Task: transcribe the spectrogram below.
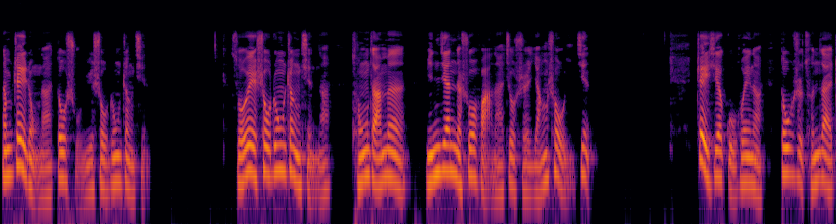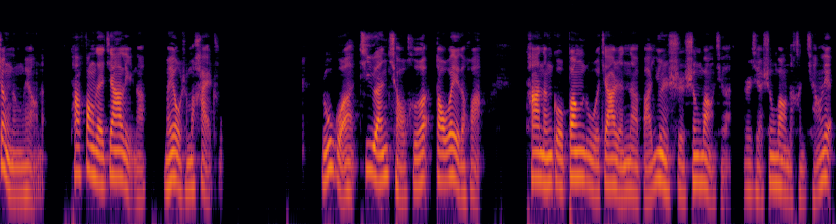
那么这种呢都属于寿终正寝。所谓寿终正寝呢，从咱们民间的说法呢，就是阳寿已尽。这些骨灰呢，都是存在正能量的，它放在家里呢没有什么害处。如果机缘巧合到位的话，它能够帮助家人呢把运势声旺起来，而且声旺的很强烈。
